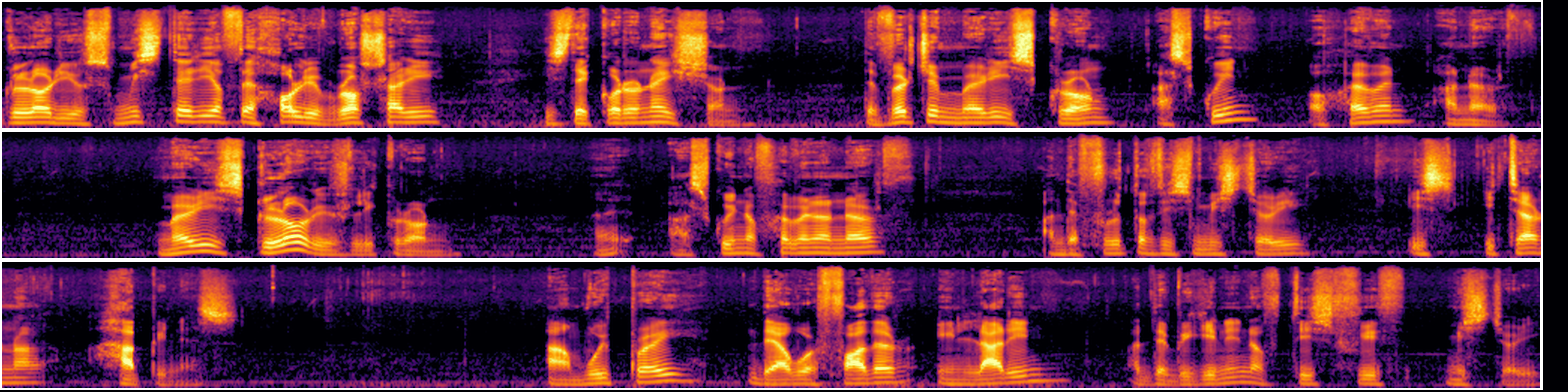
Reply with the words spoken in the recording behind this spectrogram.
glorious mystery of the Holy Rosary is the coronation. The Virgin Mary is crowned as Queen of heaven and earth. Mary is gloriously crowned eh, as Queen of heaven and earth, and the fruit of this mystery is eternal happiness. And we pray the Our Father in Latin at the beginning of this fifth mystery.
